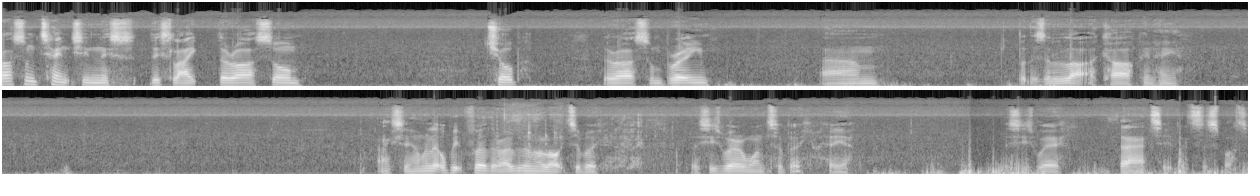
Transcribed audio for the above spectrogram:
Are some tench in this this lake. There are some chub. There are some bream. Um, but there's a lot of carp in here. Actually, I'm a little bit further over than I like to be. This is where I want to be, here. This is where, that's it, that's the spot.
